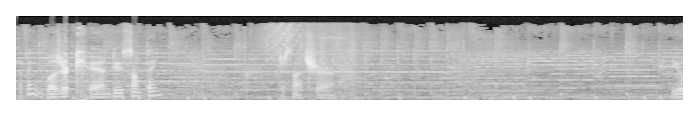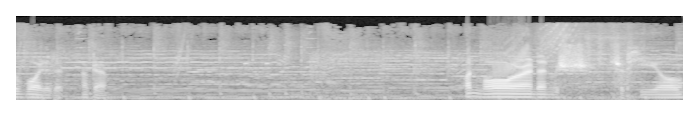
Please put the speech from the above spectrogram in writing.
I think Blizzard can do something. Just not sure. You avoided it. Okay. One more, and then we sh should heal.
